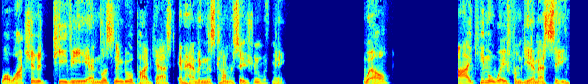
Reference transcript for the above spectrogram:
while watching a TV and listening to a podcast and having this conversation with me. Well, I came away from DMSC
